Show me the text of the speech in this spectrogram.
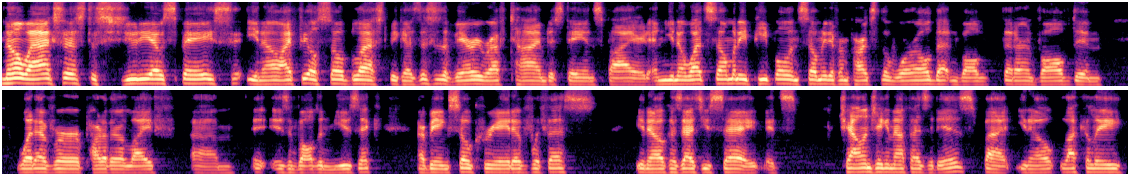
no access to studio space, you know, I feel so blessed because this is a very rough time to stay inspired. And you know what? So many people in so many different parts of the world that involved that are involved in whatever part of their life um, is involved in music are being so creative with this. You know, because as you say, it's challenging enough as it is, but you know, luckily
